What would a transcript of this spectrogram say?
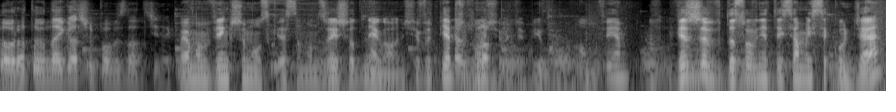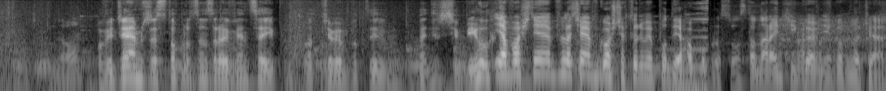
Dobra, to był najgorszy pomysł na odcinek. Bo ja mam większy mózg, ja jestem mądrzejszy od niego. On się wypieprzy, Ja już bo on się będzie bił. O, mówiłem. Wiesz, że w dosłownie tej samej sekundzie No. powiedziałem, że 100% zrobię więcej punktów od ciebie, bo ty będziesz się bił? Ja właśnie wleciałem w gościa, który mnie podjechał po prostu. On stał na rajciku, ja w niego wleciałem.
